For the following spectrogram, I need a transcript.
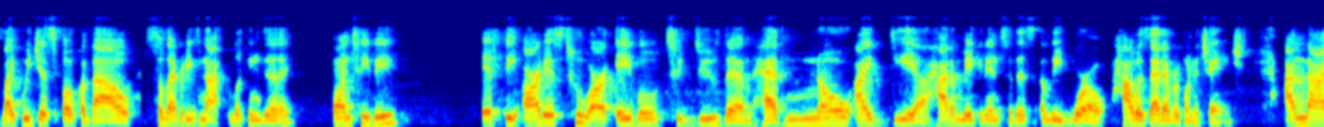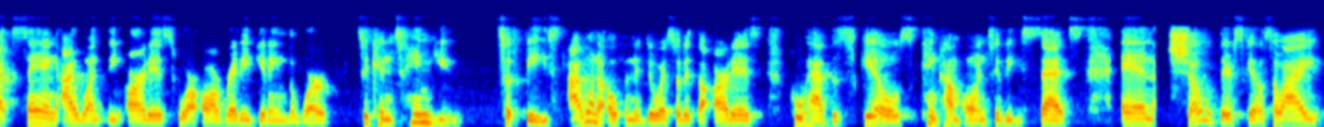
like we just spoke about celebrities not looking good on TV? If the artists who are able to do them have no idea how to make it into this elite world, how is that ever going to change? I'm not saying I want the artists who are already getting the work to continue to feast. I want to open the door so that the artists who have the skills can come onto these sets and show their skills. So I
